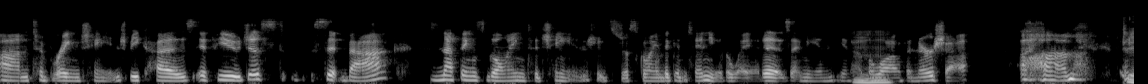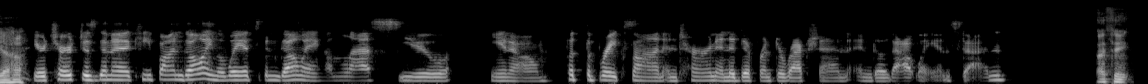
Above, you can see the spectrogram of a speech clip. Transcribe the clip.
um, to bring change because if you just sit back, nothing's going to change. It's just going to continue the way it is. I mean, you know, mm-hmm. the law of inertia. Um, yeah. your church is going to keep on going the way it's been going unless you, you know, put the brakes on and turn in a different direction and go that way instead. I think,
